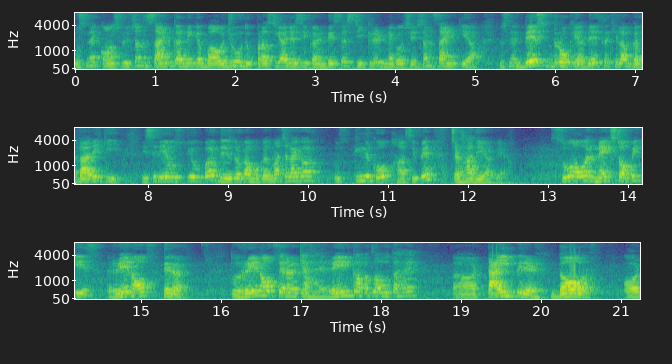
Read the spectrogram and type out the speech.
उसने कॉन्स्टिट्यूशन साइन करने के बावजूद प्रसिया जैसी कंट्री से सीक्रेट नेगोशिएशन साइन किया। उसने देशद्रोह किया, देश के खिलाफ गद्दारी की। इसलिए उसके ऊपर देशद्रोह का मुकदमा चलाया गया और उस किंग को फांसी पे चढ़ा दिया गया। So our next topic is reign of terror तो रेन ऑफ़ टेरर क्या है? रेन का मतलब होता है टाइम पीरियड दौर। और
